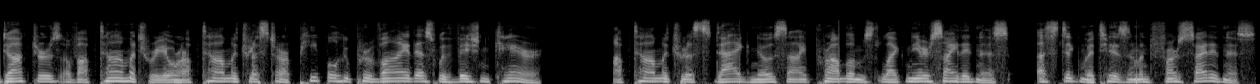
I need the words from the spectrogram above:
Doctors of optometry or optometrist are people who provide us with vision care. Optometrists diagnose eye problems like nearsightedness, astigmatism and farsightedness.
